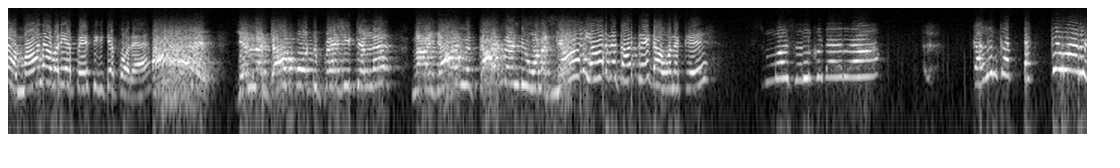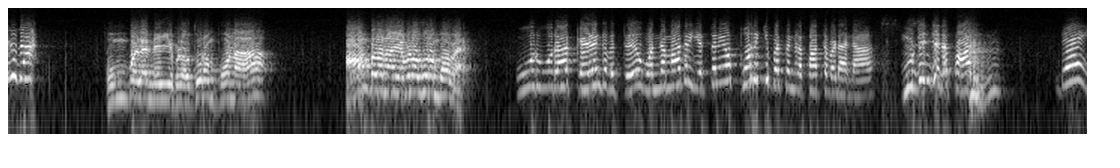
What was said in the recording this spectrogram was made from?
என்னடா மானாவரியா பேசிக்கிட்டே போற? என்ன டாப் போட்டு பேசிட்டல்ல? நான் யாருன்னு காட்டண்டி உனக்கு? நான் யாருன்னு காட்டுறேடா உனக்கு? சும்மா சொல்லுடாரா கலங்க டக்கரா இருக்குதா? பொம்பளை நீ இவ்வளவு தூரம் போனா ஆம்பளை நான் எவ்வளவு தூரம் போவேன்? ஊர் ஊரா கிழங்கு வித்து உன்ன மாதிரி எத்தனையோ பொறுக்கி பசங்களை பார்த்தவடானா முடிஞ்சத பாரு. டேய்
